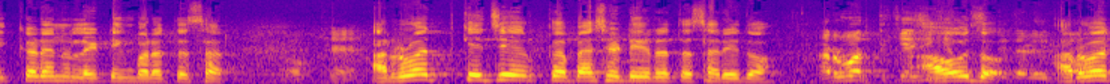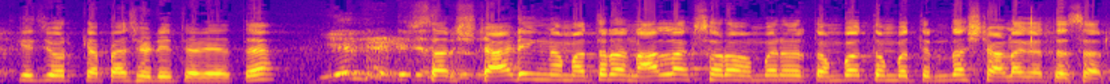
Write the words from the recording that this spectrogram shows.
ಈ ಕಡೆನೂ ಲೈಟಿಂಗ್ ಬರುತ್ತೆ ಸರ್ ಅರವತ್ತು ಕೆ ಜಿ ಕೆಪಾಸಿಟಿ ಇರುತ್ತೆ ಸರ್ ಇದು. ಹೌದು. ಅರವತ್ತು ಕೆ ಜಿ ಅವ್ರ ಕೆಪಾಸಿಟಿ ತಿಳಿಯುತ್ತೆ ಇದೆ ಸರ್ ಸ್ಟಾರ್ಟಿಂಗ್ ನಮ್ಮ ಹತ್ರ ನಾಲ್ಕು ಸಾವಿರದ ಒಂಬೈನೂರ ತೊಂಬತ್ತೊಂಬತ್ತರಿಂದ ಸ್ಟಾರ್ಟ್ ಆಗುತ್ತೆ ಸರ್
